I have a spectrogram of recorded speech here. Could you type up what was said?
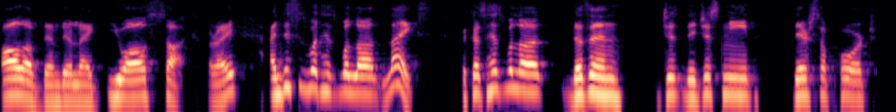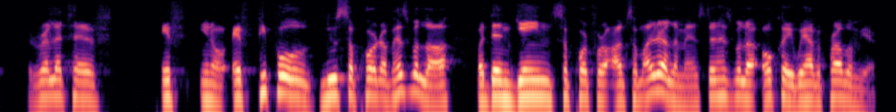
all of them. They're like, you all suck. right? And this is what Hezbollah likes because Hezbollah doesn't just, they just need their support relative. If, you know, if people lose support of Hezbollah, but then gain support for on some other elements, then Hezbollah, okay, we have a problem here.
